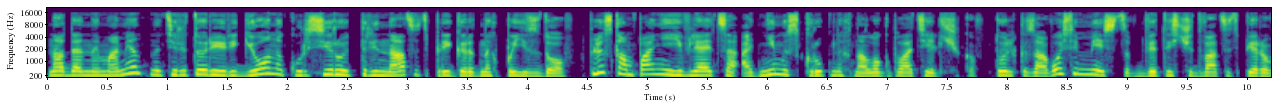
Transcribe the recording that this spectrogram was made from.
На данный момент на территории региона курсируют 13 пригородных поездов. Плюс компания является одним из крупных налогоплательщиков. Только за 8 месяцев 2021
